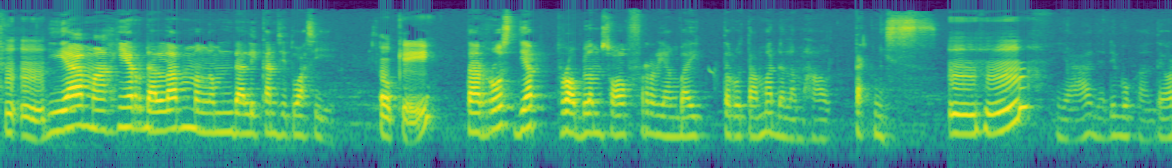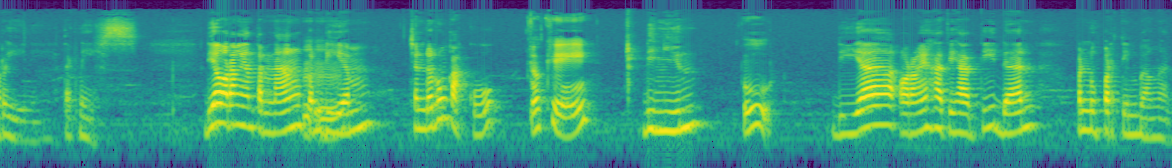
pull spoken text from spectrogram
Mm-mm. Dia mahir dalam mengendalikan situasi. Oke. Terus dia problem solver yang baik, terutama dalam hal teknis. Mhm. Ya, jadi bukan teori ini, teknis. Dia orang yang tenang, pendiam, cenderung kaku, Oke. dingin. Uh. Dia orangnya hati-hati dan penuh pertimbangan.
